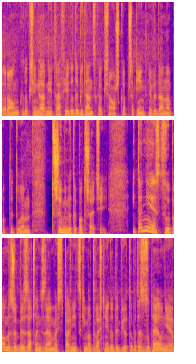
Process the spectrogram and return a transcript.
rąk, do księgarni trafi jego debiutancka książka, przepięknie wydana pod tytułem Trzy minuty po trzeciej. I to nie jest zły pomysł, żeby zacząć znajomość z Parnickim od właśnie jego debiutu, bo to jest zupełnie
